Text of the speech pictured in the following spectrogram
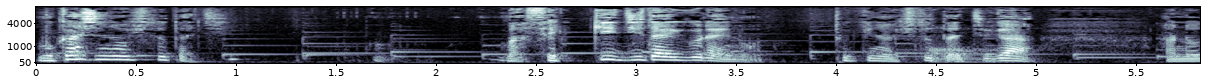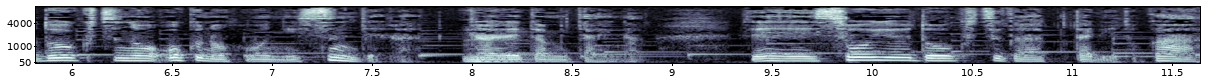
昔の人たち、まあ、石器時代ぐらいの時の人たちがあの洞窟の奥の方に住んでられたみたいな、うん、えー、そういう洞窟があったりとか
